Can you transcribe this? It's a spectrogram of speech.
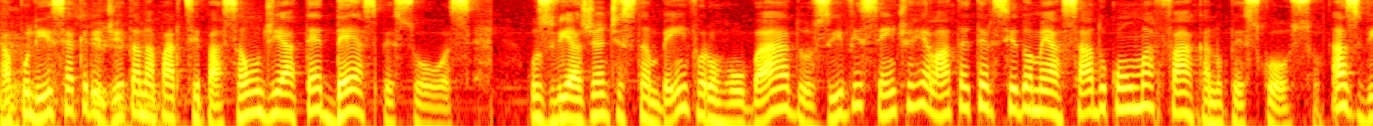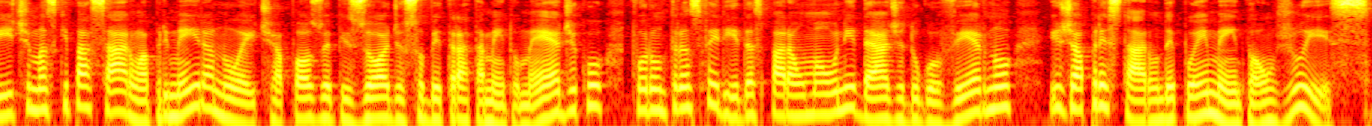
A polícia acredita na participação de até 10 pessoas. Os viajantes também foram roubados e Vicente relata ter sido ameaçado com uma faca no pescoço. As vítimas que passaram a primeira noite após o episódio sob tratamento médico foram transferidas para uma unidade do governo e já prestaram depoimento a um juiz.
